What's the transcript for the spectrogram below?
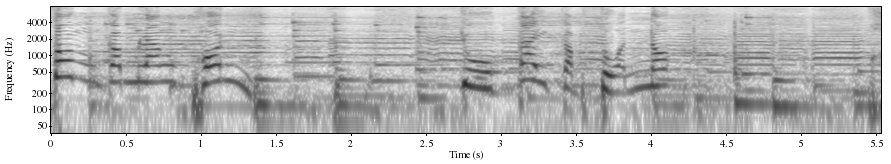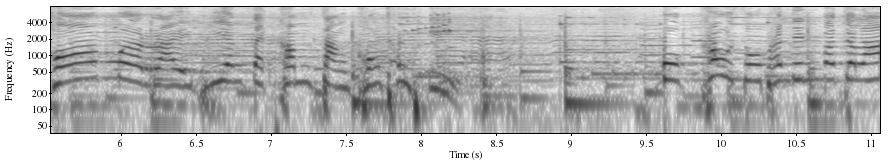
ซุ่มกำลังพล อยู่ใกล้กับสวนนก พร้อมเมื่อไรเพียงแต่คำสั่งของท่านพี่บุกเข้าสู่แผ่นดินปัญจลา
